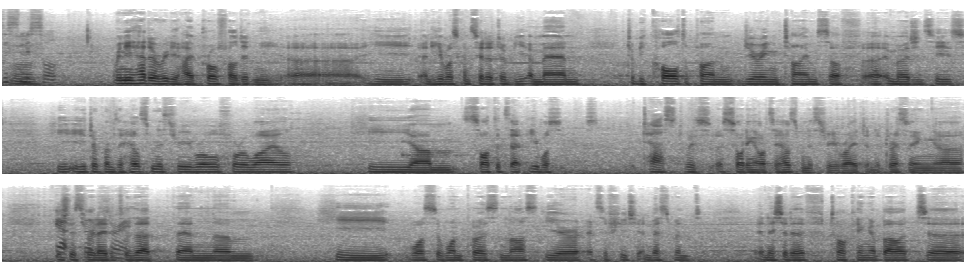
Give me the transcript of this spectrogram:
dismissal. Mm. I mean, he had a really high profile, didn't he? Uh, he and he was considered to be a man to be called upon during times of uh, emergencies. He, he, took on the health ministry role for a while. He um, thought that, that he was tasked with uh, sorting out the health ministry, right, and addressing uh, yeah, issues related right. to that. Then um, he was the one person last year at the Future Investment initiative talking about uh,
